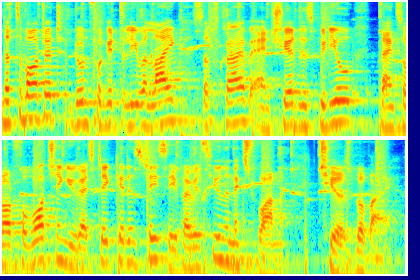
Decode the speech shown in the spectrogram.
That's about it. Don't forget to leave a like, subscribe and share this video. Thanks a lot for watching. You guys take care and stay safe. I will see you in the next one. Cheers. Bye-bye.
